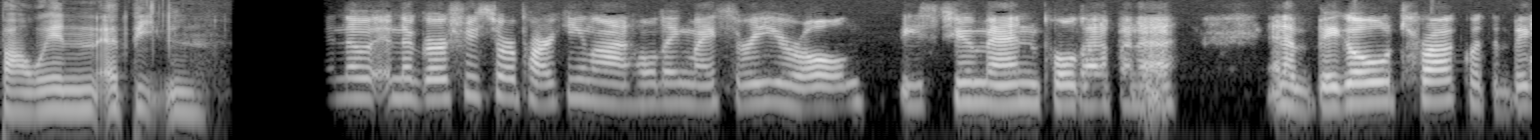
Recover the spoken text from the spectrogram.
bagenden af bilen. In the in the grocery store parking lot, holding my three-year-old, these two men pulled up in a in a big old truck with a big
